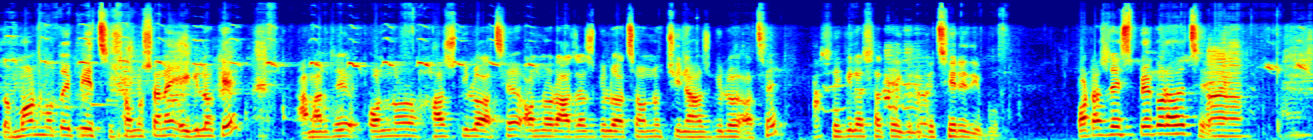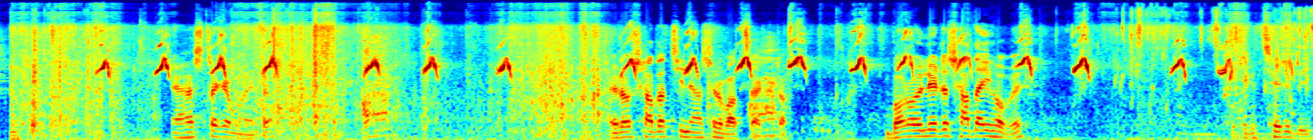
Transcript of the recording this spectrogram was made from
তো মন মতোই পেয়েছি সমস্যা নাই। এগুলোকে আমার যে অন্য হাঁসগুলো আছে অন্য রাজহাঁসগুলো আছে অন্য চীনা হাঁসগুলো আছে সেগুলোর সাথে এগুলোকে ছেড়ে দিব। পটাশটা স্প্রে করা হয়েছে? এই হাঁসটা কেমন এটা? এটাও সাদা চীনা হাঁসের বাচ্চা একটা। বড় হইলে এটা সাদাই হবে। এটাকে ছেড়ে দিই।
